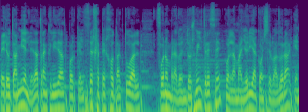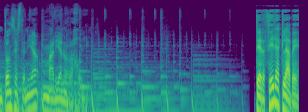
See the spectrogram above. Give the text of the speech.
pero también le da tranquilidad porque el CGPJ actual fue nombrado en 2013 con la mayoría conservadora que entonces tenía Mariano Rajoy. Tercera clave.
